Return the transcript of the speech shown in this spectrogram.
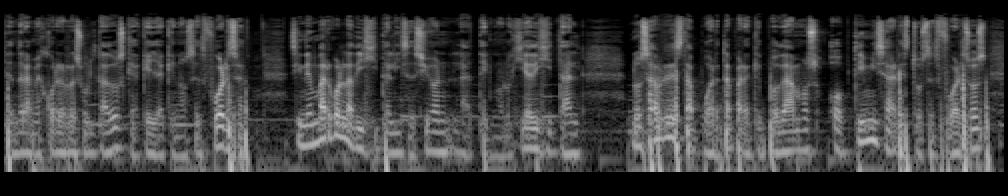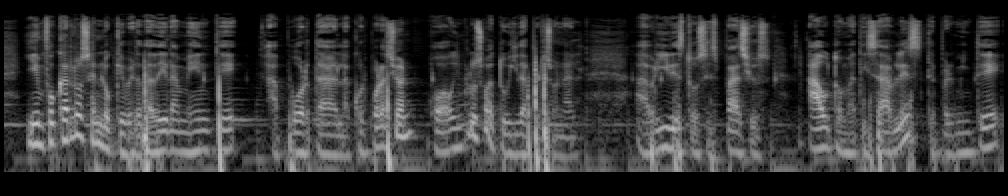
tendrá mejores resultados que aquella que no se esfuerza. Sin embargo, la digitalización, la tecnología digital, nos abre esta puerta para que podamos optimizar estos esfuerzos y enfocarlos en lo que verdaderamente aporta a la corporación o incluso a tu vida personal. Abrir estos espacios automatizables te permite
